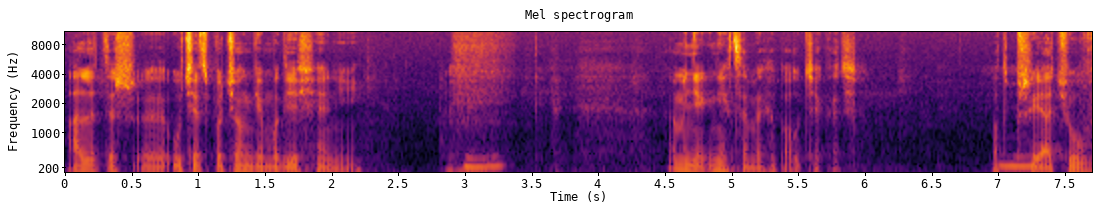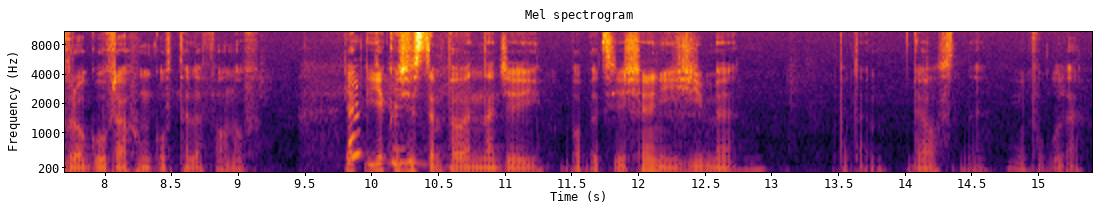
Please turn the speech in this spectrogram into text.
Ale też y, uciec pociągiem od jesieni. Hmm. A my nie, nie, chcemy chyba uciekać. Od hmm. przyjaciół, wrogów, rachunków, telefonów. Jak, jakoś jestem pełen nadziei wobec jesieni, zimy, potem wiosny i w ogóle.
